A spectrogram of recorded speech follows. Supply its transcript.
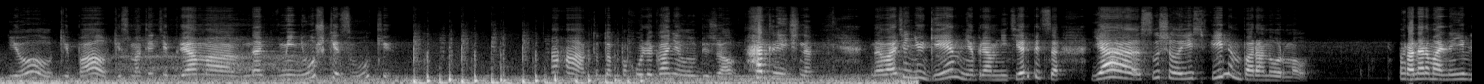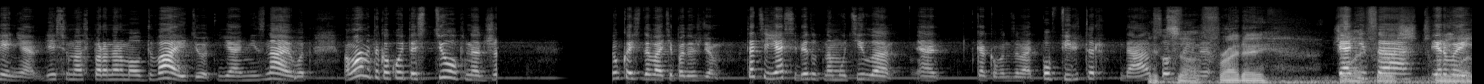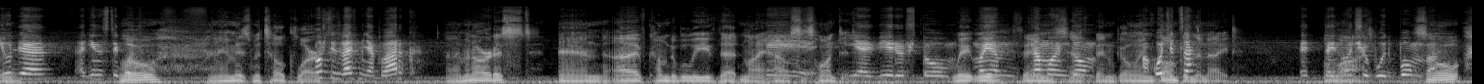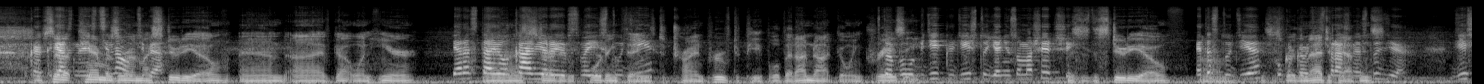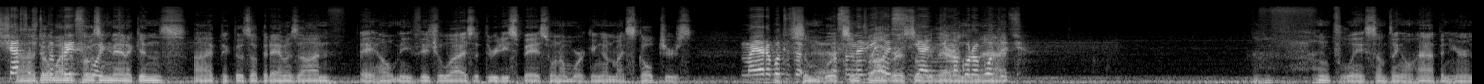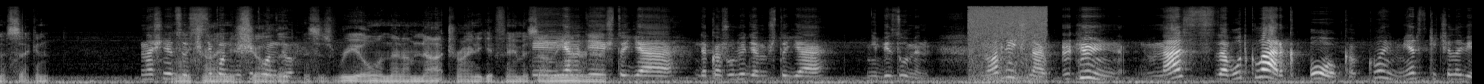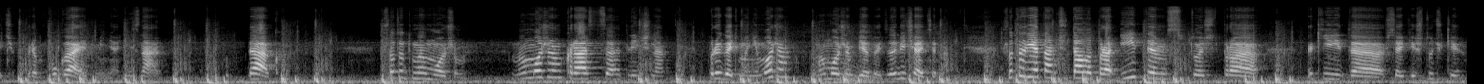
Ёлки-палки, смотрите, прямо на менюшке звуки. Ага, кто-то похулиганил и убежал. Отлично. Давайте New Game, мне прям не терпится. Я слышала, есть фильм Paranormal. Паранормальное явление. Здесь у нас Paranormal 2 идет. Я не знаю, вот. По-моему, это какой-то стёб на дж... Ну-ка, давайте подождем. Кстати, я себе тут намутила, э, как его называют, поп-фильтр, да, It's, собственно. uh, Friday, Пятница, 1 1 июля, 11 год. Hello, my name is Mattel Clark. Можете звать меня Кларк. I'm an artist, and I've come to believe that my house is И haunted. я верю, что в Lately, моем, на мой things дом have been going bump охотятся. in the night. Этой a lot. ночью будет бомба. So, Такая I've set up грязная cameras стена у around my тебя. studio, and I've got one here. Я расставил And I've камеры started в своей recording студии, things to try and prove to people that I'm not going чтобы crazy. убедить людей, что я не сумасшедший. This is the studio. Это Um, студия. this is Фу, where the какая magic страшная happens. студия. Здесь часто Uh, что-то don't mind the posing происходит. mannequins. I pick those up at Amazon. They help me visualize the 3D space when I'm working on my sculptures. Моя работа за- some works in остановилась, progress я over не there могу on the map. работать. Hopefully something will happen here in a second. Начнется I'm с trying секунды to на show секунду. that this is real and that I'm not trying to get famous on И the я надеюсь, internet. Не безумен. Ну, отлично. Нас зовут Кларк. О, какой мерзкий человечек. Прям пугает меня, не знаю. Так, что тут мы можем? Мы можем красться, отлично. Прыгать мы не можем, мы можем бегать. Замечательно. Что-то я там читала про items, то есть про какие-то всякие штучки.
